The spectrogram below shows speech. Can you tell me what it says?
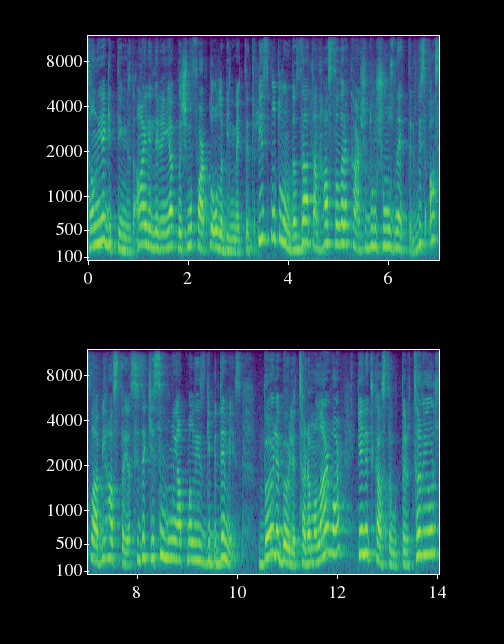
tanıya gittiğimizde ailelerin yaklaşımı farklı olabilmektedir. Biz bu durumda zaten hastalara karşı duruşumuz nettir. Biz asla bir hastaya size kesin bunu yapmalıyız gibi demeyiz. Böyle böyle taramalar var. Genetik hastalıkları tarıyoruz.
